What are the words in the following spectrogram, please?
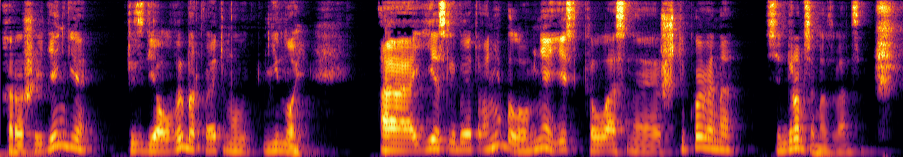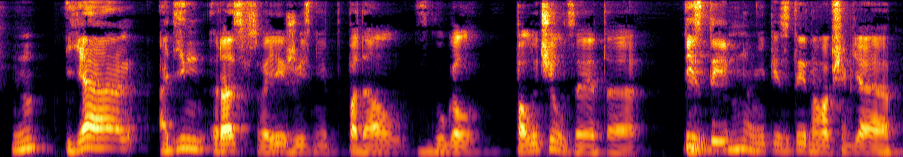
хорошие деньги. Ты сделал выбор, поэтому не ной. А если бы этого не было, у меня есть классная штуковина синдром самозванца. Я один раз в своей жизни попадал в Google, получил за это Пизды. Ну, не пизды, но, в общем, я...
